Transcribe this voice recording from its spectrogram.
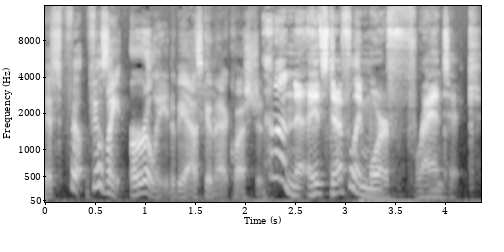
it feels like early to be asking that question. I don't know. It's definitely more frantic.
